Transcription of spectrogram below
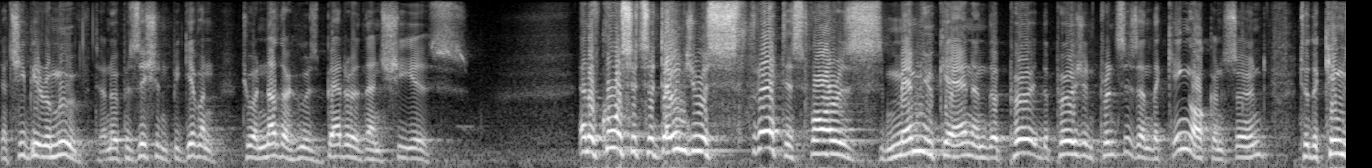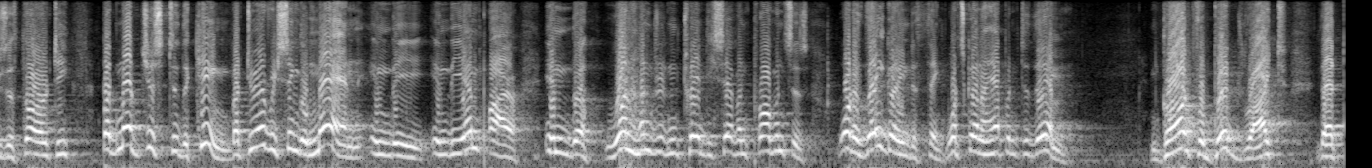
that she be removed and her position be given to another who is better than she is. And of course, it's a dangerous threat as far as Memucan and the, per- the Persian princes and the king are concerned to the king's authority, but not just to the king, but to every single man in the, in the empire, in the 127 provinces. What are they going to think? What's going to happen to them? God forbid, right, that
